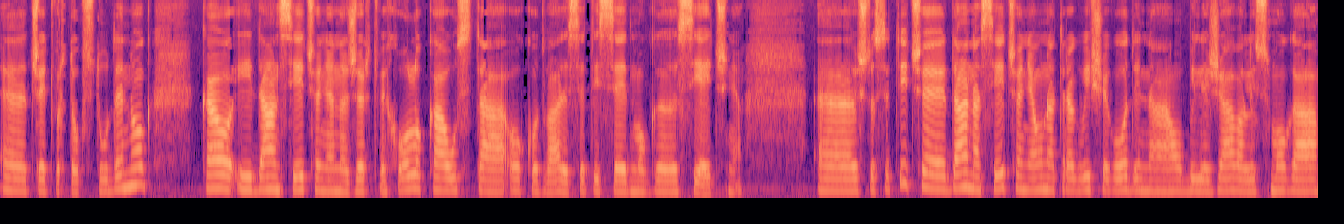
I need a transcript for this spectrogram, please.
e, 4. studenog kao i dan sjećanja na žrtve holokausta oko 27. siječnja. E, što se tiče dana sjećanja unatrag više godina obilježavali smo ga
